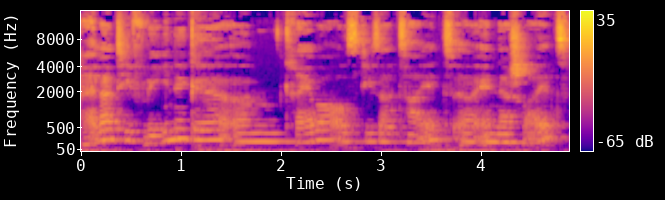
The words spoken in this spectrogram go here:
relativ wenige ähm, Gräber aus dieser Zeit äh, in der Schweiz.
